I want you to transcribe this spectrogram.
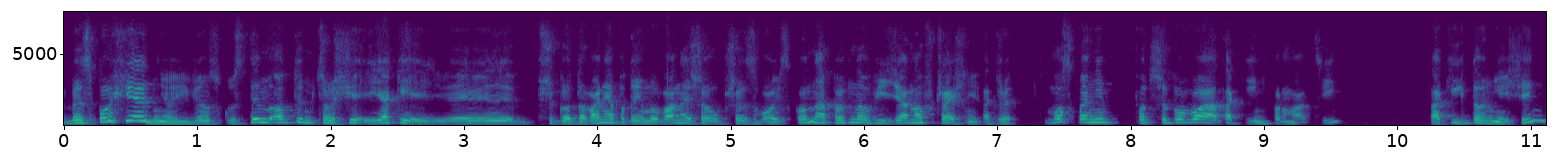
bezpośrednio i w związku z tym o tym, co się, jakie e, przygotowania podejmowane są przez wojsko, na pewno wiedziano wcześniej. Także Moskwa nie potrzebowała takich informacji, takich doniesień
